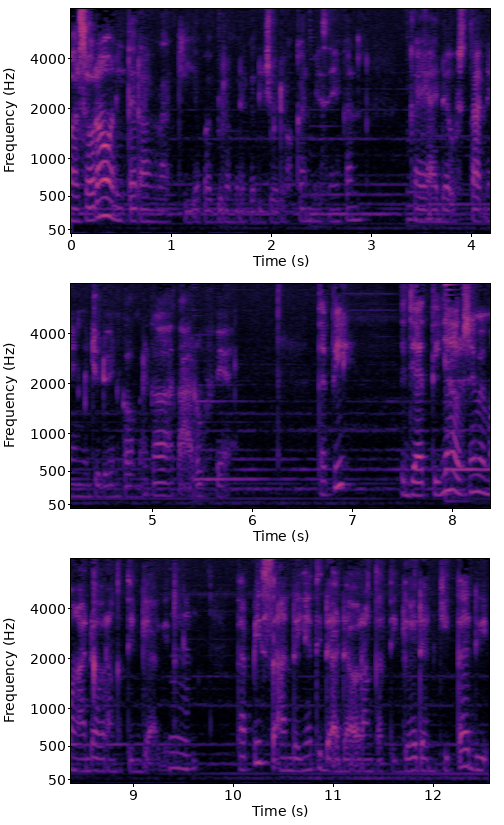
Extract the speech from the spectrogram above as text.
uh, seorang wanita dan laki apabila mereka dijodohkan biasanya kan kayak ada ustadz yang ngejodohin kalau mereka taruh ya tapi sejatinya harusnya memang ada orang ketiga gitu. Hmm. tapi seandainya tidak ada orang ketiga dan kita di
